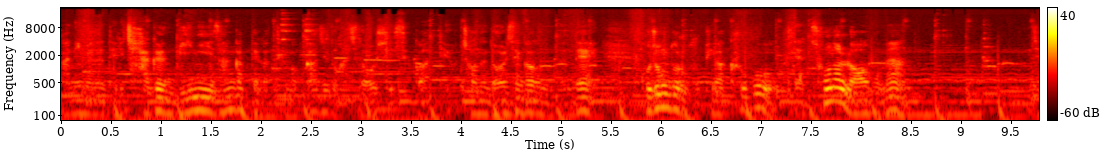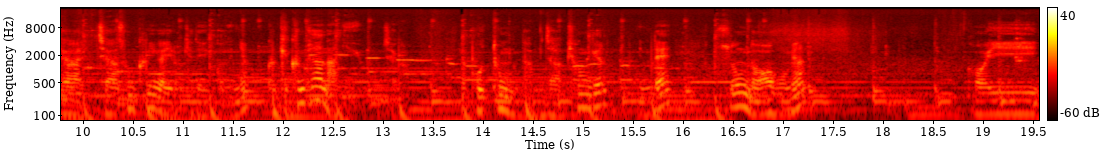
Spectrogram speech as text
아니면 되게 작은 미니 삼각대 같은 것까지도 같이 넣을 수 있을 것 같아요. 저는 넣을 생각은 없는데 그 정도로 부피가 크고 손을 넣어보면 제가 제가 손 크기가 이렇게 돼 있거든요. 그렇게 큰 편은 아니에요. 제가 보통 남자 평균인데 쑥 넣어보면 거의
